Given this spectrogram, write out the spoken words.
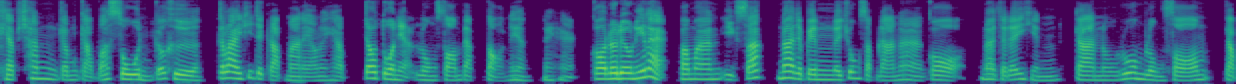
แคปชั่นกำกับว่าซูนก็คือใกล้ที่จะกลับมาแล้วนะครับ เจ้าตัวเนี่ยลงซ้อมแบบต่อเนื่องนะฮะก็เร็วๆนี้แหละ ประมาณอีกสักน่าจะเป็นในช่วงสัปดาห์หน้าก็น่าจะได้เห็นการร่วมลงซ้อมกับ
